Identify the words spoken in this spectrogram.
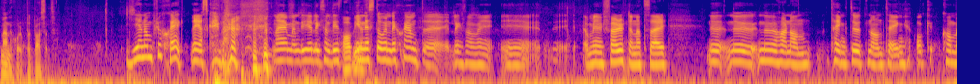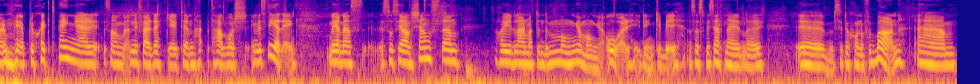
människor på ett bra sätt? Genom projekt, nej jag skojar bara. nej men det är liksom det är innestående skämt liksom i, i, i, i förorten att så här, nu, nu, nu har någon tänkt ut någonting och kommer med projektpengar som ungefär räcker till en, ett halvårs investering. Medan socialtjänsten har ju larmat under många, många år i Rinkeby. Alltså speciellt när det gäller eh, situationen för barn. Um,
